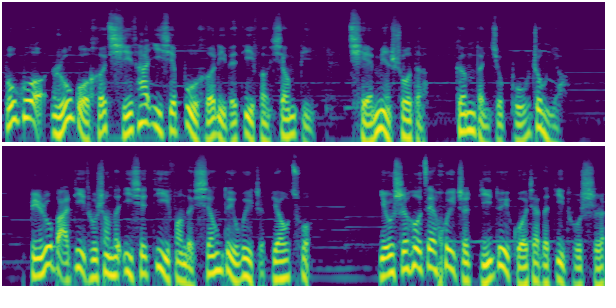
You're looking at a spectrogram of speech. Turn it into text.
不过，如果和其他一些不合理的地方相比，前面说的根本就不重要。比如把地图上的一些地方的相对位置标错，有时候在绘制敌对国家的地图时，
